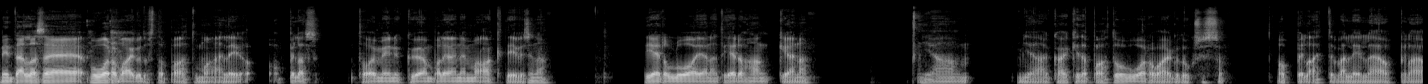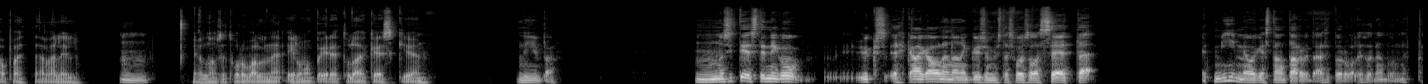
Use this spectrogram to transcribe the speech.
Niin tällaiseen vuorovaikutustapahtumaan, eli oppilas toimii nykyään paljon enemmän aktiivisena tiedon luojana, tiedon hankkijana – ja, ja kaikki tapahtuu vuorovaikutuksessa oppilaiden välillä ja oppilaan ja opettajan välillä, mm. jolloin se turvallinen ilmapiiri tulee keskiöön. Niinpä. No sitten tietysti niin kuin yksi ehkä aika olennainen kysymys tässä voisi olla se, että, että mihin me oikeastaan tarvitaan se turvallisuuden tunnetta.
